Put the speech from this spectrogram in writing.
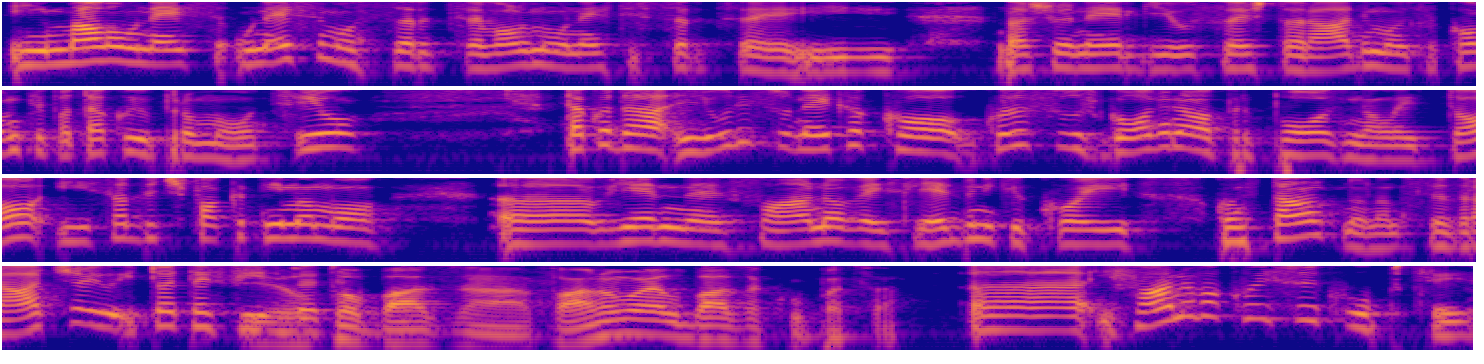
i malo unese, unesemo srce, volimo unesti srce i našu energiju sve što radimo u slikovnici, pa tako i u promociju. Tako da ljudi su nekako, kod da su s godinama prepoznali to i sad već fakat imamo uh, vjerne fanove i sljedbenike koji konstantno nam se vraćaju i to je taj Je li feedback. to baza fanova ili baza kupaca? Uh, I fanova koji su i kupci,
